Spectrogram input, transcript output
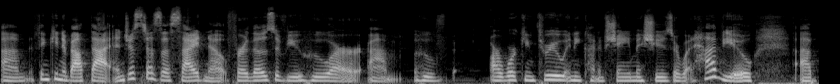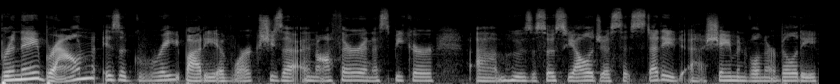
um, thinking about that, and just as a side note, for those of you who are um, who've are working through any kind of shame issues or what have you, uh, Brene Brown is a great body of work. She's a, an author and a speaker um, who's a sociologist that studied uh, shame and vulnerability.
